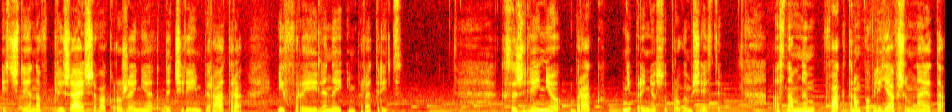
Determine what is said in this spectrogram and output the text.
из членов ближайшего окружения дочерей императора и фрейлиной императрицы. К сожалению, брак не принес супругам счастья. Основным фактором, повлиявшим на это,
